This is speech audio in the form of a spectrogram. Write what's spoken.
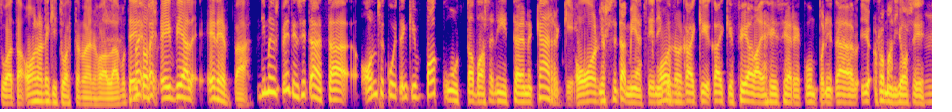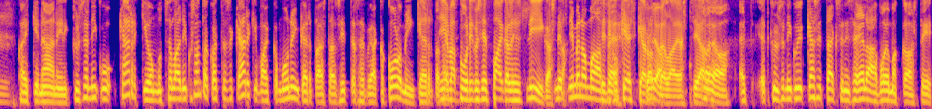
tuota, onhan nekin tuottanut NHL, mutta ei, Mä- tos, mä- ei vielä enempää. Niin mä just mietin sitä, että on se kuitenkin vakuuttava se niiden kärki, On. jos sitä miettii. Niin On, on. kaikki, kaikki Fiala ja Hisier ja kumppani, tämä Roman Josi, Mm. kaikki nämä, niin kyllä se niin kuin kärki on, mutta sellainen, niin kuin sanotaanko, että se kärki vaikka moninkertaista ja sitten se vaikka kolminkertaista. Niin mä puhun niinku siitä paikallisesta liigasta. Ni- nimenomaan Siitä se. niinku keskiarvon pelaajasta siellä. Joo, joo. Et, et kyllä se niin kuin käsittääkseni se elää voimakkaasti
